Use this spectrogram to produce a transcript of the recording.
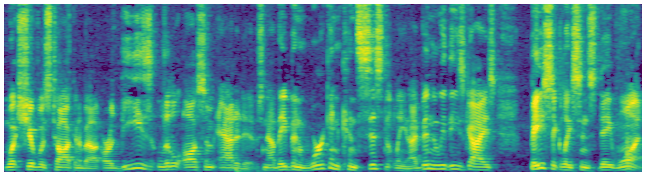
what Shiv was talking about are these little awesome additives. Now they've been working consistently and I've been with these guys basically since day one,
